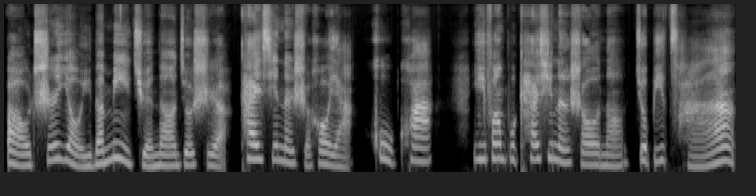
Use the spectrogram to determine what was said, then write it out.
保持友谊的秘诀呢，就是开心的时候呀，互夸。一方不开心的时候呢，就比惨。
